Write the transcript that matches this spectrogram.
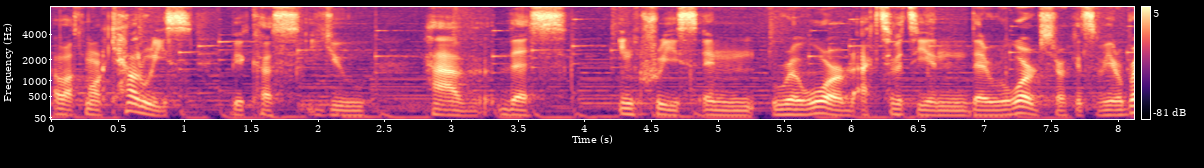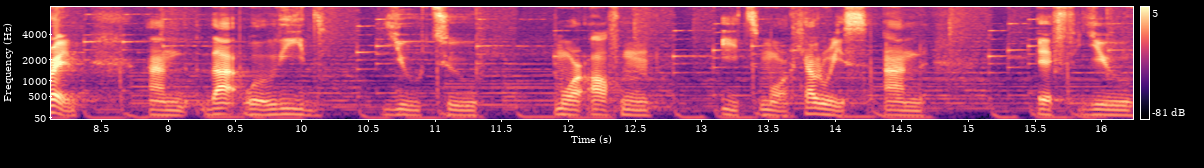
a lot more calories because you have this increase in reward activity in the reward circuits of your brain. And that will lead you to more often eat more calories. And if you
